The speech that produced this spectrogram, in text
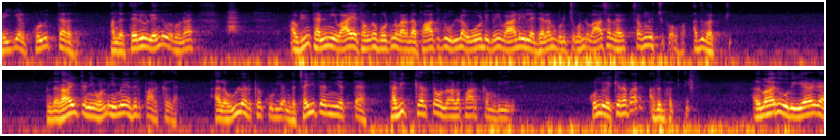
வெயில் கொளுத்துறது. அந்த தெருவுலேருந்து ஒரு நாய் அப்படின்னு தண்ணி வாயை தொங்க போட்டுன்னு வரதை பார்த்துட்டு உள்ளே ஓடி போய் வாடியில் ஜலம் பிடிச்சி கொண்டு வாசலில் வச்சோம்னு வச்சுக்கோங்க அது பக்தி. அந்த நாய்கிட்ட நீ ஒன்றையுமே எதிர்பார்க்கல. அதில் உள்ளே இருக்கக்கூடிய அந்த சைதன்யத்தை தவிக்கிறத உன்னால் பார்க்க முடியல. கொண்டு வைக்கிற அது பக்தி. அது மாதிரி ஒரு ஏழை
